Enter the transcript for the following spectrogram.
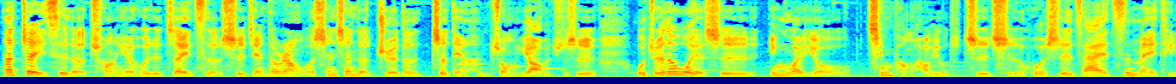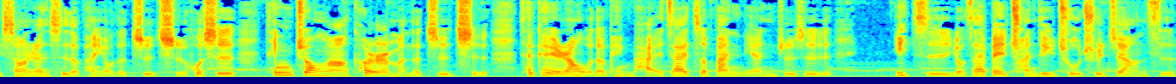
那这一次的创业或是这一次的事件，都让我深深的觉得这点很重要。就是我觉得我也是因为有亲朋好友的支持，或是在自媒体上认识的朋友的支持，或是听众啊、客人们的支持，才可以让我的品牌在这半年就是一直有在被传递出去这样子。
